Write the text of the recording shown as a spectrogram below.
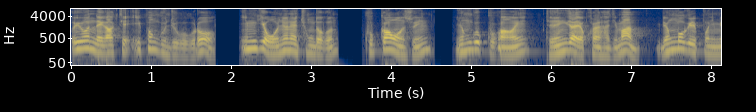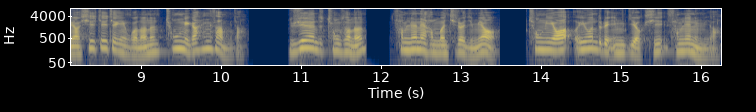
의원 내각제 입헌군주국으로 임기 5년의 총독은 국가원수인 영국 국왕의 대행자 역할을 하지만 명목일 뿐이며 실질적인 권한은 총리가 행사합니다. 뉴질랜드 총선은 3년에 한 번 치러지며 총리와 의원들의 임기 역시 3년입니다.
